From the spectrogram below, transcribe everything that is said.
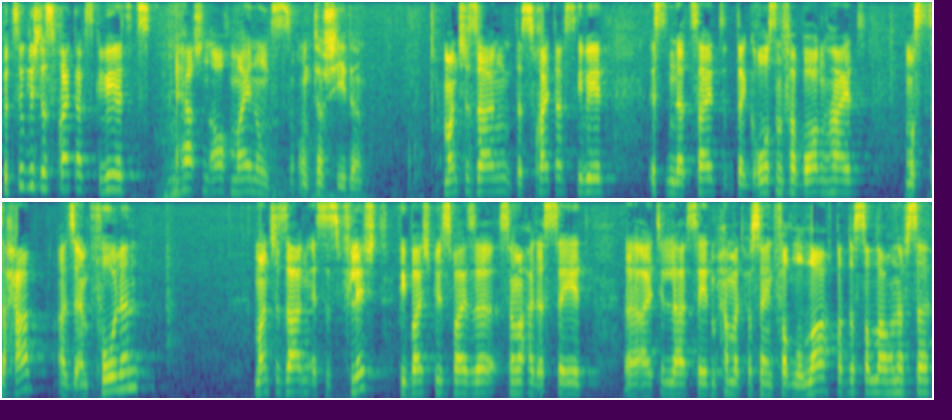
Bezüglich des Freitagsgebets herrschen auch Meinungsunterschiede. Manche sagen, das Freitagsgebet ist in der Zeit der großen Verborgenheit mustahab, also empfohlen, Manche sagen, es ist Pflicht, wie beispielsweise Samahat al-Sayyid, äh, Ayatollah Sayyid Muhammad Hussein Fadlullah, Qaddassallahu nafsa.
